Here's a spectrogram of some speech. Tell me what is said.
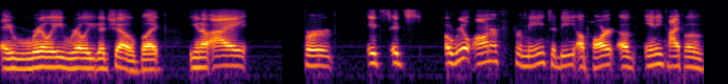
a really really good show. But you know, I for it's it's a real honor for me to be a part of any type of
